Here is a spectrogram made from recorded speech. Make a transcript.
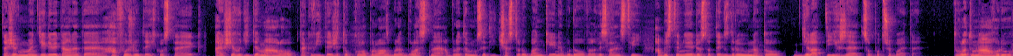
Takže v momentě, kdy vytáhnete hafo žlutých kostek a ještě hodíte málo, tak víte, že to kolo pro vás bude bolestné a budete muset jít často do banky nebo do velvyslanství, abyste měli dostatek zdrojů na to dělat té hře, co potřebujete. Tuhle tu náhodu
